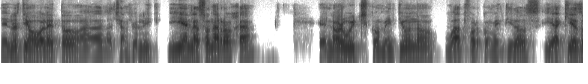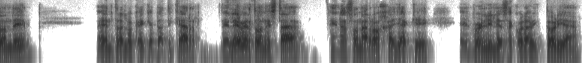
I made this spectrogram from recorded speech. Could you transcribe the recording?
el último boleto a la Champions League. Y en la zona roja, el Norwich con 21, Watford con 22. Y aquí es donde entra lo que hay que platicar. El Everton está en la zona roja ya que el Burnley le sacó la victoria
